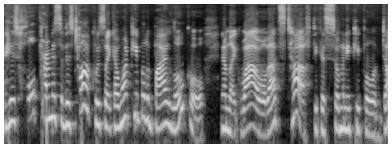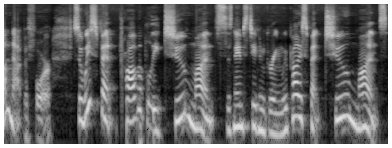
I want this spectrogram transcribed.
his whole premise of his talk was like i want people to buy local. And i'm like wow well that's tough because so many people have done that before. So we spent probably two months his name's stephen green we probably spent two months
